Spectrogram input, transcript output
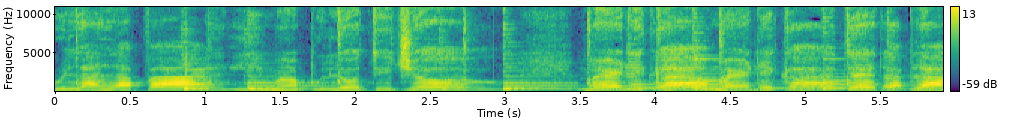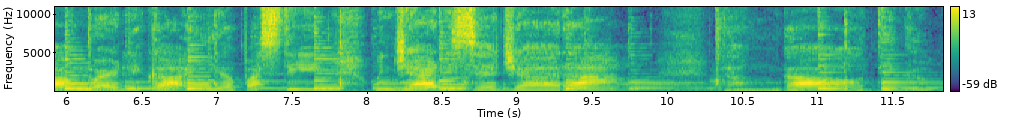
Bulan 8 57 Merdeka, merdeka, tetaplah merdeka. Ia pasti menjadi sejarah. Tanggal 31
